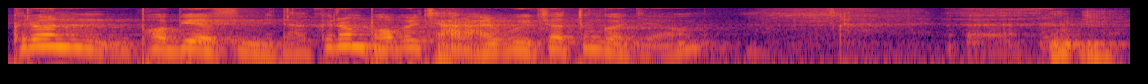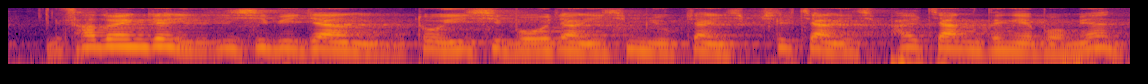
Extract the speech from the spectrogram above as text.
그런 법이었습니다. 그런 법을 잘 알고 있었던 거죠. 어, 사도행전 22장 또 25장, 26장, 27장, 28장 등에 보면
